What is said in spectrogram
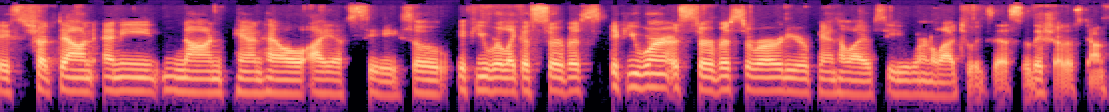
they shut down any non Panhell IFC. So if you were like a service, if you weren't a service sorority or Panhell IFC, you weren't allowed to exist. So they shut us down.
